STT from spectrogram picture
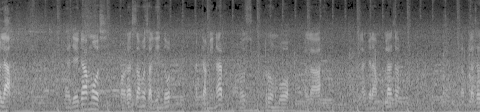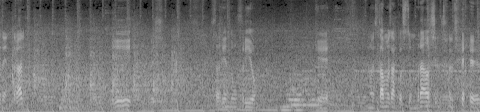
Hola, ya llegamos, ahora estamos saliendo a caminar, vamos rumbo a la, a la gran plaza, la plaza central. Y pues está haciendo un frío que no estamos acostumbrados, entonces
